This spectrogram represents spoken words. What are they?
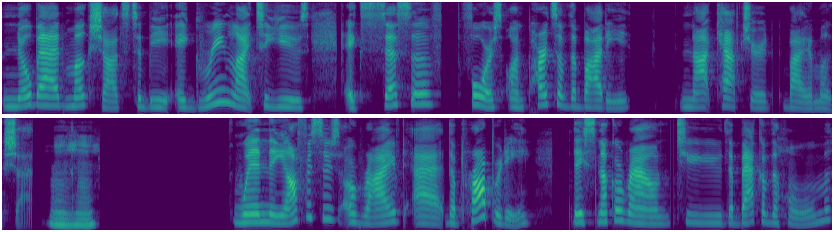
no bad mugshots to be a green light to use excessive force on parts of the body not captured by a mugshot. Mm-hmm. When the officers arrived at the property, they snuck around to the back of the home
